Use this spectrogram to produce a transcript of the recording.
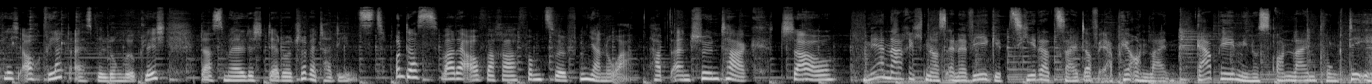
örtlich auch Glatteisbildung möglich. Das meldet der Deutsche Wetterdienst. Und das war der Aufwacher vom 12. Januar. Habt einen schönen Tag. Ciao. Mehr Nachrichten aus NRW gibt's jederzeit auf RP Online. rp-online.de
